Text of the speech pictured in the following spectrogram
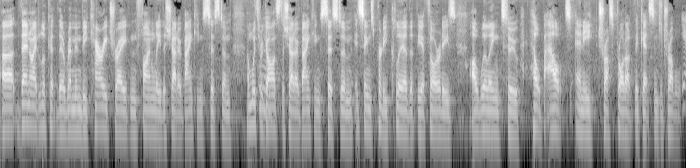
Uh, then I'd look at the renminbi carry trade and finally the shadow banking system. And with mm-hmm. regards to the shadow banking system, it seems pretty clear that the authorities are willing to help out any trust product that gets into trouble. Yeah.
